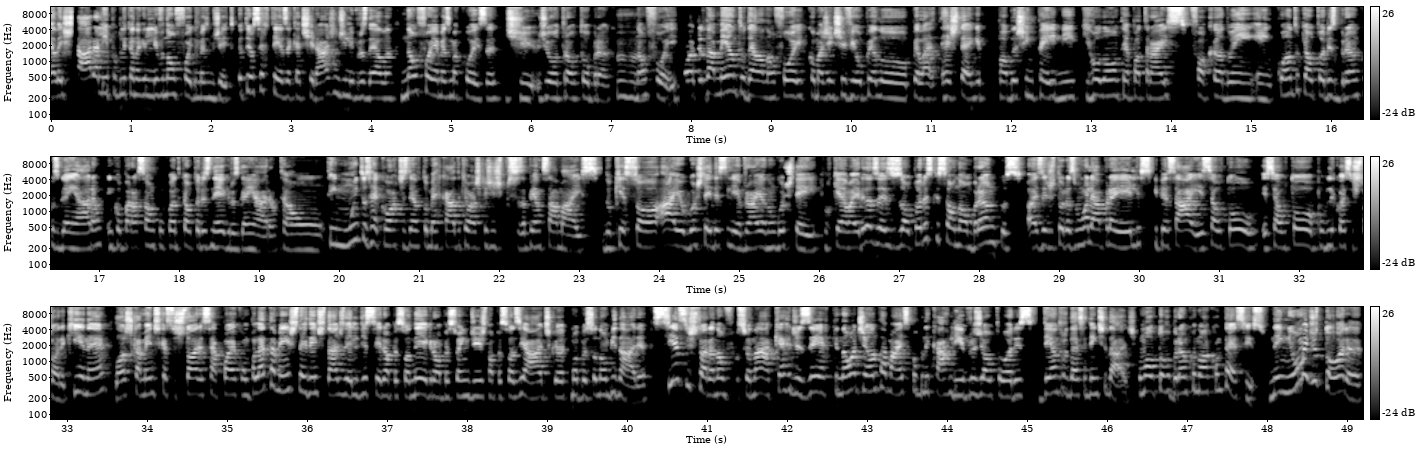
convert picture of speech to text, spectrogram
ela estar ali publicando aquele livro não foi do mesmo jeito. Eu tenho certeza que a tiragem de livros dela não foi a mesma coisa de, de outro autor branco. Uhum. Não foi. O adiantamento dela não foi, como a gente viu pelo, pela hashtag Publishing Pay Me, que rolou um tempo atrás, focando em, em quanto que autores brancos ganharam em comparação com quanto que autores negros ganharam. Então, tem muitos recortes dentro do mercado que eu acho que a gente precisa pensar mais do que só, ah, eu gostei desse livro, ah, eu não gostei. Porque a maioria das vezes os autores que são não brancos, as editoras vão olhar para eles e pensar, ah, esse autor, esse autor publicou essa história aqui, né? Logicamente que essa história se apoia completamente na identidade dele de ser uma pessoa negra, uma pessoa indígena, uma pessoa asiática, uma pessoa não binária. Se essa história não funcionar, quer dizer que não adianta mais publicar livros de autores dentro dessa identidade. Um autor branco não acontece isso. Nenhuma editora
